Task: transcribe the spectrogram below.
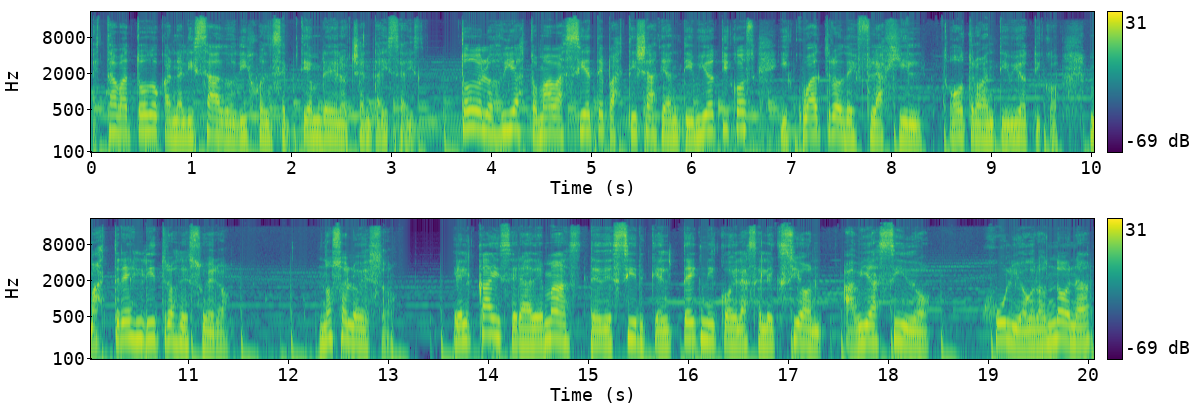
Estaba todo canalizado, dijo en septiembre del 86. Todos los días tomaba siete pastillas de antibióticos y cuatro de flagil, otro antibiótico, más tres litros de suero. No solo eso. El Kaiser, además de decir que el técnico de la selección había sido Julio Grondona,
